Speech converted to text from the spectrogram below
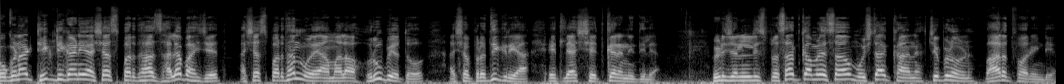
कोकणात ठिकठिकाणी अशा स्पर्धा झाल्या पाहिजेत अशा स्पर्धांमुळे आम्हाला हुरूप येतो अशा प्रतिक्रिया इथल्या शेतकऱ्यांनी दिल्या. व्हिडिओ जर्नलिस्ट प्रसाद कांबळेसह मुश्ताक खान चिपळूण भारत फॉर इंडिया.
